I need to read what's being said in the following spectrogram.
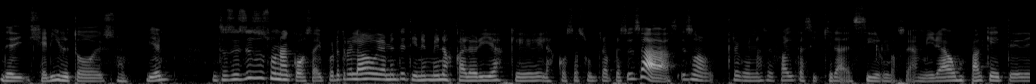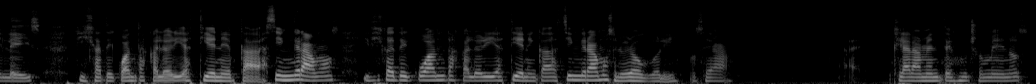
de digerir todo eso, ¿bien? Entonces eso es una cosa. Y por otro lado, obviamente tiene menos calorías que las cosas ultraprocesadas. Eso creo que no hace falta siquiera decirlo. O sea, mira un paquete de Lays, fíjate cuántas calorías tiene cada 100 gramos y fíjate cuántas calorías tiene cada 100 gramos el brócoli. O sea, claramente es mucho menos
